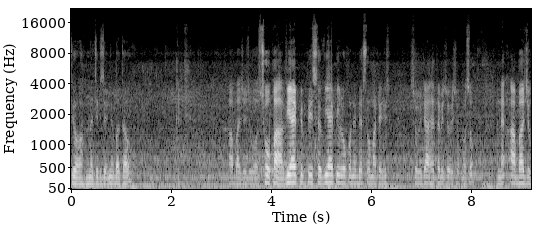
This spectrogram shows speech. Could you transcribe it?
ત્યાં નજીક જઈને બતાવો. આ બાજુ જુઓ, સોફા વીઆઈપી પીસ વીઆઈપી લોકોને બેસવા માટેની સુવિધા છે, તમે જોઈ શકો છો. અને આ બાજુ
